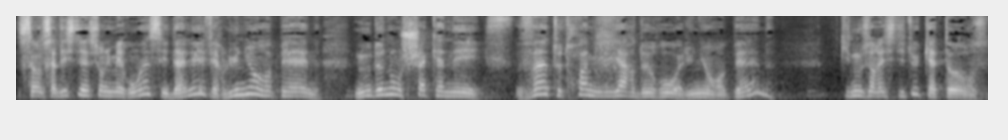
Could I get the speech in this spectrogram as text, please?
sa, destination numéro un, c'est d'aller vers l'Union européenne. Nous donnons chaque année 23 milliards d'euros à l'Union européenne, qui nous en restitue 14.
